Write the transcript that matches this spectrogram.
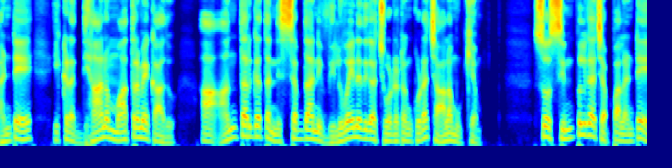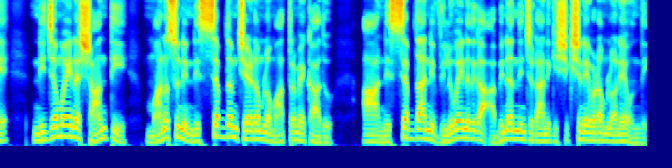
అంటే ఇక్కడ ధ్యానం మాత్రమే కాదు ఆ అంతర్గత నిశ్శబ్దాన్ని విలువైనదిగా చూడటం కూడా చాలా ముఖ్యం. సో సింపుల్గా చెప్పాలంటే నిజమైన శాంతి మనసుని నిశ్శబ్దం చేయడంలో మాత్రమే కాదు ఆ నిశ్శబ్దాన్ని విలువైనదిగా అభినందించడానికి శిక్షణివ్వడంలోనే ఉంది.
